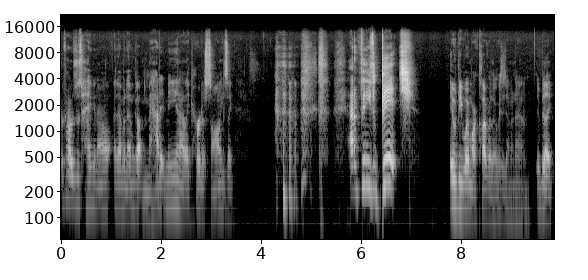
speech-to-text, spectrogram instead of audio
If I was just hanging out and Eminem got mad at me and I like heard a song, he's like, Adam Finney's a bitch. It would be way more clever though because he's Eminem. It'd be like,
